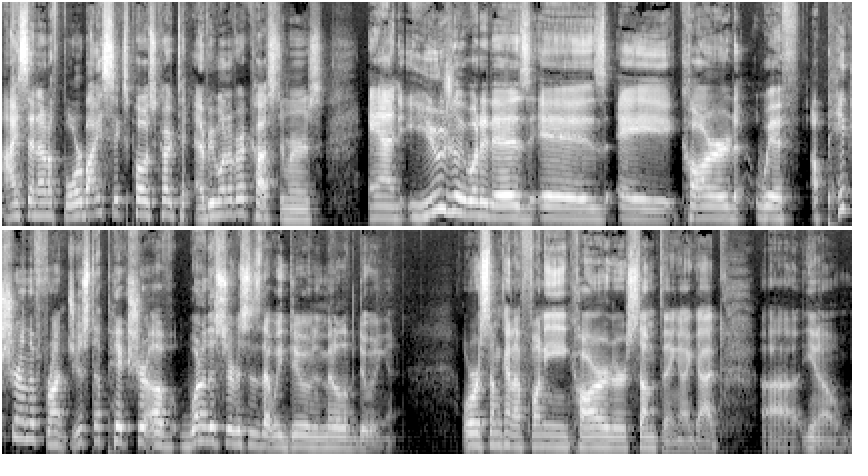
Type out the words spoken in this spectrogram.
I send out a four by six postcard to every one of our customers. And usually, what it is is a card with a picture on the front, just a picture of one of the services that we do in the middle of doing it, or some kind of funny card or something. I got, uh, you know,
